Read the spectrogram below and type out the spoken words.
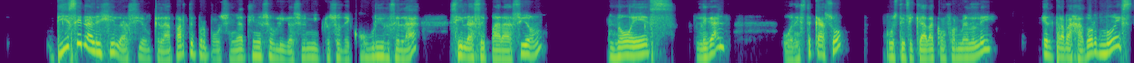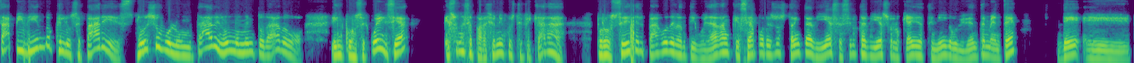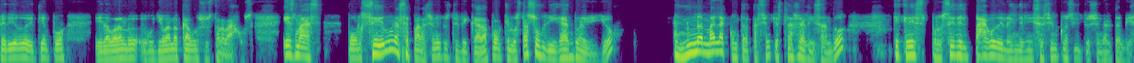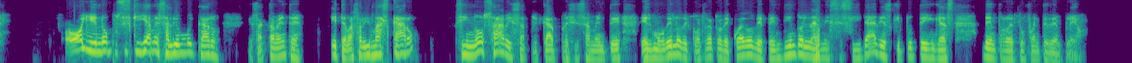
dice la legislación que la parte proporcional tiene su obligación incluso de cubrírsela si la separación no es legal o en este caso justificada conforme a la ley el trabajador no está pidiendo que lo separes, no es su voluntad en un momento dado. En consecuencia, es una separación injustificada. Procede el pago de la antigüedad, aunque sea por esos 30 días, 60 días o lo que haya tenido, evidentemente, de eh, periodo de tiempo elaborando o llevando a cabo sus trabajos. Es más, por ser una separación injustificada, porque lo estás obligando a ello, en una mala contratación que estás realizando, ¿qué crees? Procede el pago de la indemnización constitucional también. Oye, no, pues es que ya me salió muy caro. Exactamente. Y te va a salir más caro si no sabes aplicar precisamente el modelo de contrato adecuado dependiendo de las necesidades que tú tengas dentro de tu fuente de empleo.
